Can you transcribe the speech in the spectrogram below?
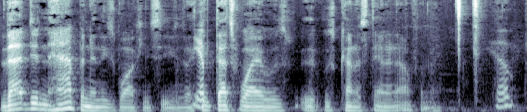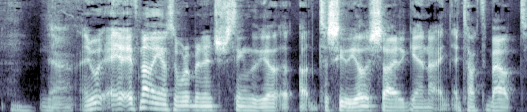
That didn't happen in these walking scenes. I Yep. think that's why it was it was kind of standing out for me. Yep. Yeah, And it would- if nothing else, it would have been interesting to, the, other- uh, to see the other side again. I, I talked about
